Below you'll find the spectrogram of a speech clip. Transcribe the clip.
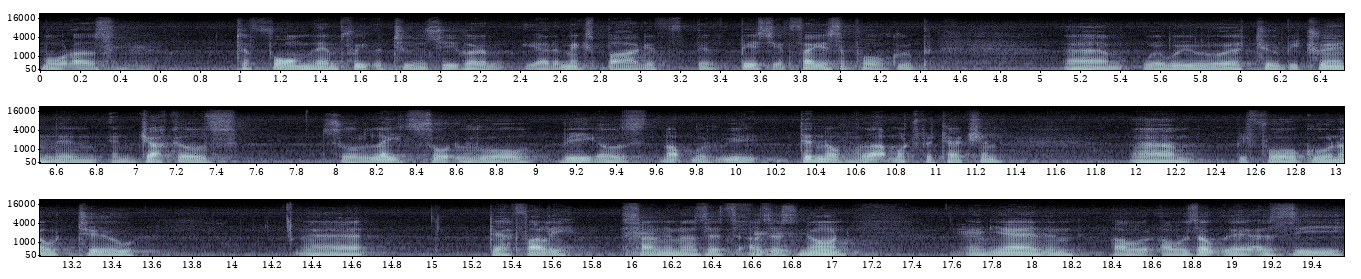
mortars, to form them three platoons. So you got a, you had a mixed bag of, of basically a fire support group um, where we were to be trained in, in jackals, so light sort of role vehicles, not much, really, didn't offer that much protection um, before going out to uh, Death Valley, Sangin as it's, as it's known. And yeah, then I, w- I was out there as the,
